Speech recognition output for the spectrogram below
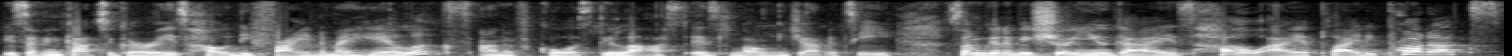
The second category is how defined my hair looks. And of course, the last is longevity. So I'm gonna be showing you guys how I apply the products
